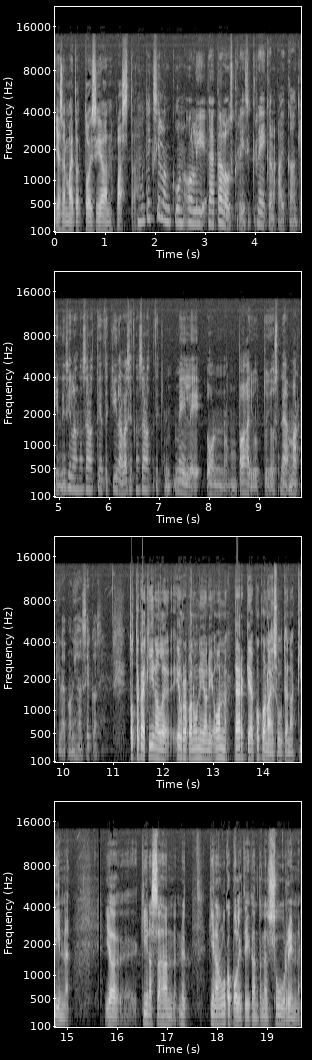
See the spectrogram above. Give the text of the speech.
jäsenmaita toisiaan vastaan. Mutta eikö silloin, kun oli tämä talouskriisi Kreikan aikaankin, niin silloinhan sanottiin, että kiinalaiset sanottiin, että meille on paha juttu, jos nämä markkinat on ihan sekaisin. Totta kai Kiinalle Euroopan unioni on tärkeä kokonaisuutenakin. Ja Kiinassahan nyt Kiinan ulkopolitiikan suurin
